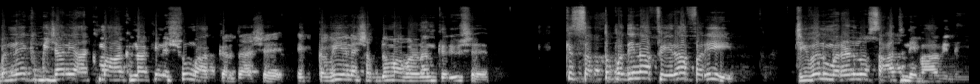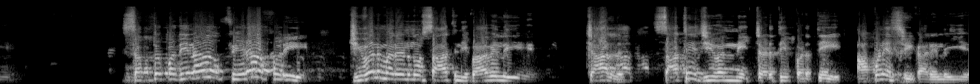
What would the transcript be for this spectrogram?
બંને એકબીજાની આંખમાં આંખ નાખીને શું વાત કરતા છે એક કવિ અને શબ્દોમાં વર્ણન કર્યું છે કે સપ્તપદીના ફેરા ફરી જીવન મરણનો સાથ નિભાવી લઈએ. સપ્તપદીના ફેરા ફરી જીવન મરણનો સાથ નિભાવી લઈએ. ચાલ, સાથે જીવનની ચડતી પડતી આપણે સ્વીકારી લઈએ.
